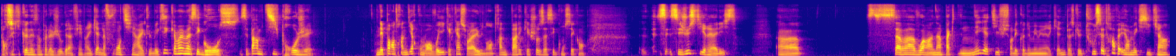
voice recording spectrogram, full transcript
pour ceux qui connaissent un peu la géographie américaine, la frontière avec le Mexique est quand même assez grosse. C'est pas un petit projet. On n'est pas en train de dire qu'on va envoyer quelqu'un sur la Lune, on est en train de parler quelque chose d'assez conséquent. C'est juste irréaliste. Euh, ça va avoir un impact négatif sur l'économie américaine parce que tous ces travailleurs mexicains,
